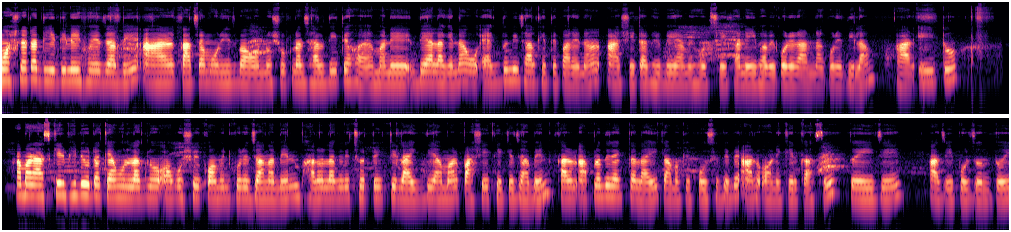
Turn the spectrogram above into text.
মশলাটা দিয়ে দিলেই হয়ে যাবে। আর কাঁচা মরিচ বা অন্য শুকনা ঝাল দিতে হয় মানে দেয়া লাগে না, ও একদমই ঝাল খেতে পারে না। আর সেটা ভেবেই আমি হচ্ছে এখানে এইভাবে করে রান্না করে দিলাম। আর এই তো আমার আজকের ভিডিওটা কেমন লাগল অবশ্যই কমেন্ট করে জানাবেন। ভালো লাগলে ছোট্ট একটি লাইক দিয়ে আমার পাশেই থেকে যাবেন। কারণ আপনাদের একটা লাইক আমাকে পৌঁছে দেবে আরও অনেকের কাছে। তো এই যে আজ এই পর্যন্তই।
